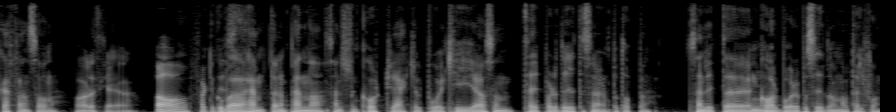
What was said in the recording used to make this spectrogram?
Skaffa en sån. Ja, det ska jag göra. Ja, faktiskt. går bara att hämta en penna, sen en liten kort jäkel på Ikea och sen tejpar du dit och sådär på toppen. Sen lite Mm. kardborre på sidan av telefon.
